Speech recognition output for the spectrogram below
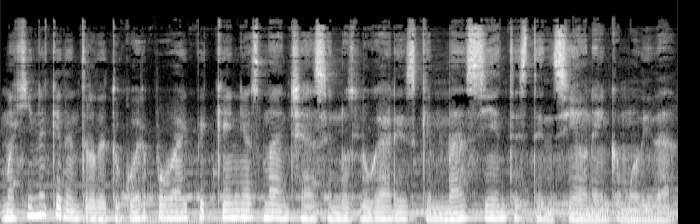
Imagina que dentro de tu cuerpo hay pequeñas manchas en los lugares que más sientes tensión e incomodidad.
